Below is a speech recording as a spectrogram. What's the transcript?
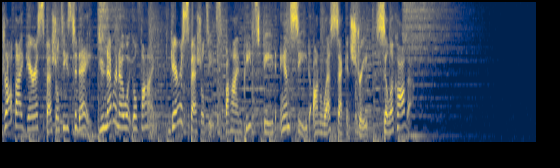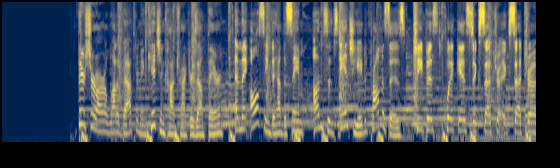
Drop by Garris Specialties today. You never know what you'll find. Garris Specialties behind Pete's Feed and Seed on West 2nd Street, Sylacauga. There sure are a lot of bathroom and kitchen contractors out there, and they all seem to have the same unsubstantiated promises. Cheapest, quickest, etc., etc.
